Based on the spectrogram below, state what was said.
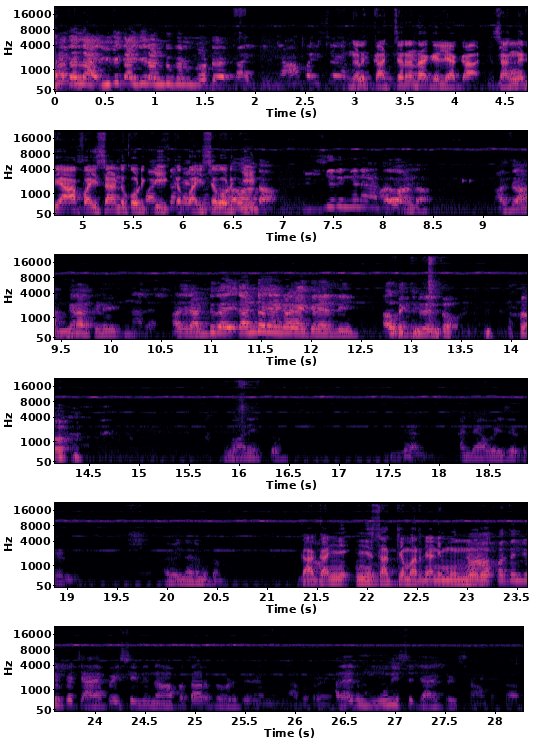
അതല്ല ഇത് കൈ രണ്ടും കിടന്നോട്ടെ ഞാൻ പൈസ നിങ്ങൾ കച്ചറ ഉണ്ടാക്കല്ലേക്ക സംഗതി ആ പൈസ കണ്ട് കൊടുക്കി പൈസ കൊടുക്കി. അത് വേണ്ട. അത് അങ്ങനെ ആക്കണ്. അത് രണ്ടു കൈ രണ്ടും അങ്ങനെ നിങ്ങളെ കഴിക്കലായിരുന്നു അത് പറ്റില്ലല്ലോ. കാക്ക ഇനി സത്യം പറഞ്ഞാ മുന്നൂറ് നാപ്പത്തഞ്ച് രൂപ ചായ പൈസ നാപ്പത്താറ് രൂപ ആറ് റുപ്യ ഇവിടെ അതായത് മൂന്ന് ദിവസം ചായ പൈസ നാപ്പത്തി ആറ്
